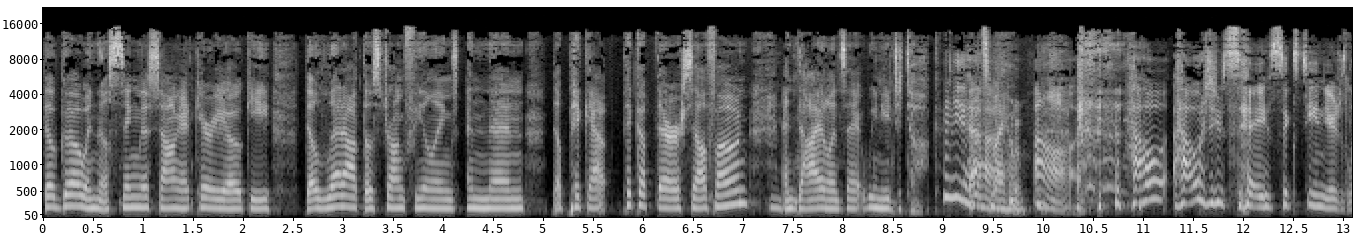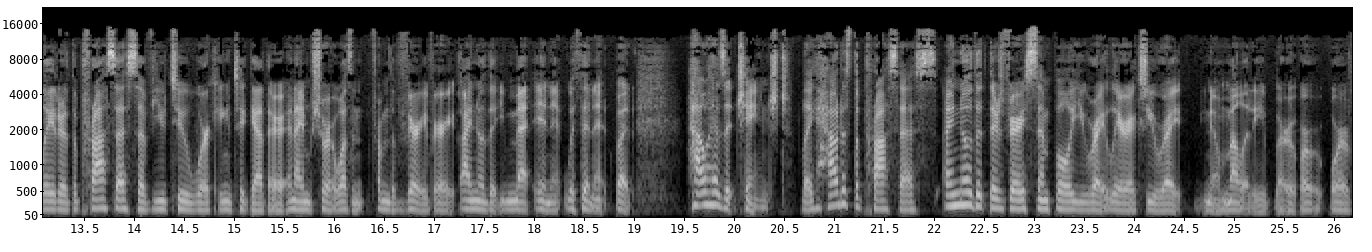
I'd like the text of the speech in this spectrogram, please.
they'll go and they'll sing this song at karaoke they'll let out those strong feelings and then they'll pick out pick up their cell phone mm-hmm. and dial and say we need to talk. Yeah. that's my hope how how would you say 16 years later the process of you two working together and I'm sure it wasn't from the very very I know that you met in it within it but how has it changed like how does the process I know that there's very simple you write lyrics you write you know melody or or, or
